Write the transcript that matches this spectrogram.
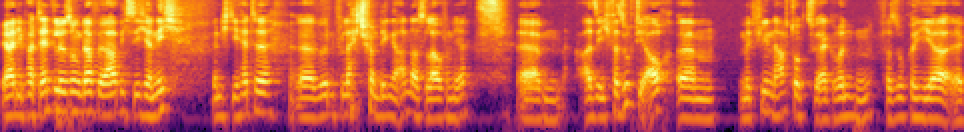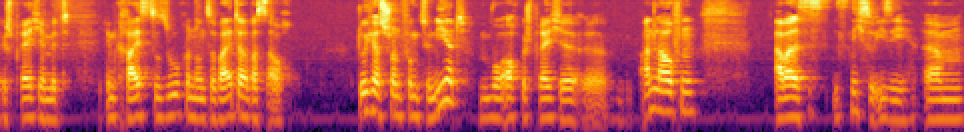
Ja, die Patentlösung dafür habe ich sicher nicht wenn ich die hätte, äh, würden vielleicht schon Dinge anders laufen hier. Ähm, also ich versuche die auch ähm, mit viel Nachdruck zu ergründen, versuche hier äh, Gespräche mit dem Kreis zu suchen und so weiter, was auch durchaus schon funktioniert, wo auch Gespräche äh, anlaufen. Aber das ist, ist nicht so easy. Ähm,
